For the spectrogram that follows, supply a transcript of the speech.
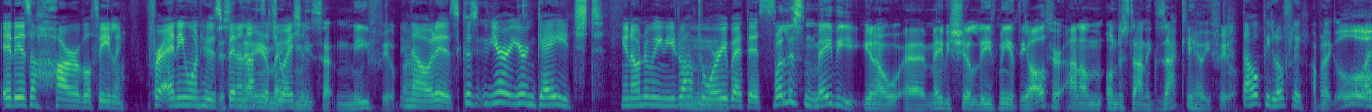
It is a horrible feeling for anyone who's Listen, been in now that you're situation. Making me, setting me feel bad. No, it is because you're you're engaged. You know what I mean. You don't have to worry about this. Well, listen, maybe you know, uh, maybe she'll leave me at the altar, and I'll understand exactly how you feel. that would be lovely. I'll be like, oh, I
